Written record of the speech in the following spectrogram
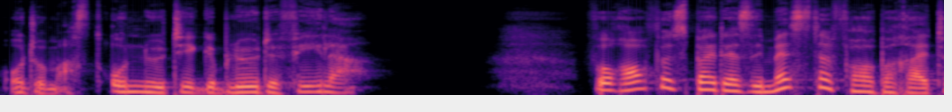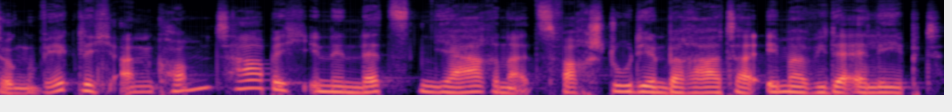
und du machst unnötige blöde Fehler. Worauf es bei der Semestervorbereitung wirklich ankommt, habe ich in den letzten Jahren als Fachstudienberater immer wieder erlebt.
